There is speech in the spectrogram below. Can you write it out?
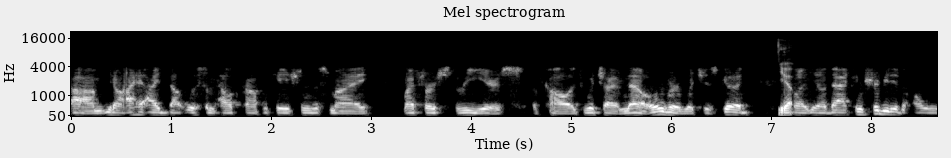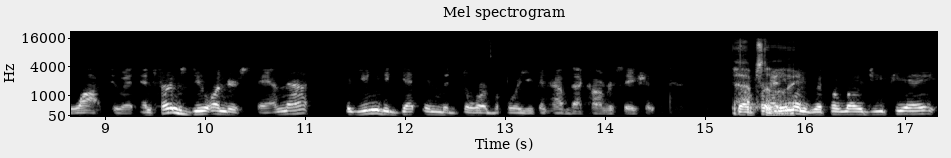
um, you know, I, I dealt with some health complications my my first three years of college, which I am now over, which is good. Yeah. But you know, that contributed a lot to it. And firms do understand that, but you need to get in the door before you can have that conversation. So Absolutely. for anyone with a low GPA,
